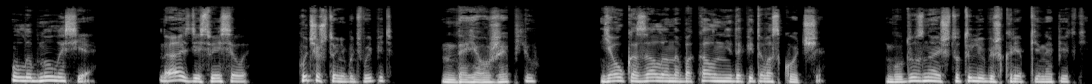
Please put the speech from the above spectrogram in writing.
— улыбнулась я. «Да, здесь весело. Хочешь что-нибудь выпить?» «Да я уже пью». Я указала на бокал недопитого скотча. «Буду знать, что ты любишь крепкие напитки».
